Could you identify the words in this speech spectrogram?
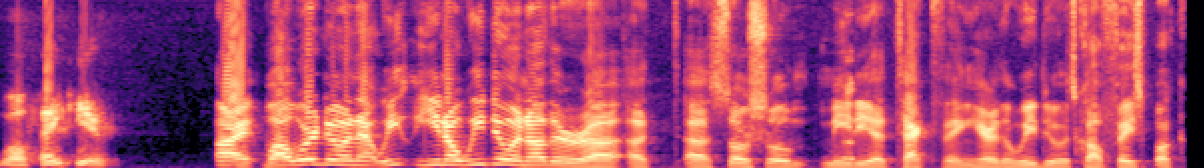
Well, thank you. All right. While we're doing that, we you know we do another uh, uh, uh, social media tech thing here that we do. It's called Facebook.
